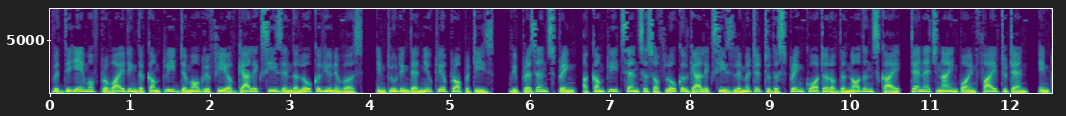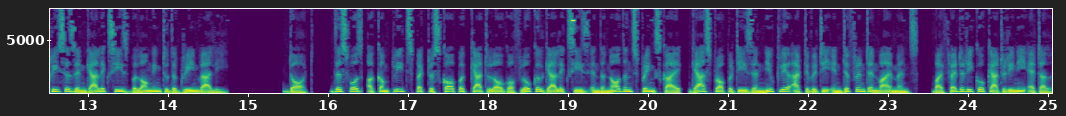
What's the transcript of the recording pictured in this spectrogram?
With the aim of providing the complete demography of galaxies in the local universe, including their nuclear properties, we present Spring, a complete census of local galaxies limited to the spring quarter of the northern sky, 10H 9.5 to 10, increases in galaxies belonging to the Green Valley. Dot. This was a complete spectroscopic catalogue of local galaxies in the northern spring sky, gas properties and nuclear activity in different environments, by Federico Cattorini et al.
